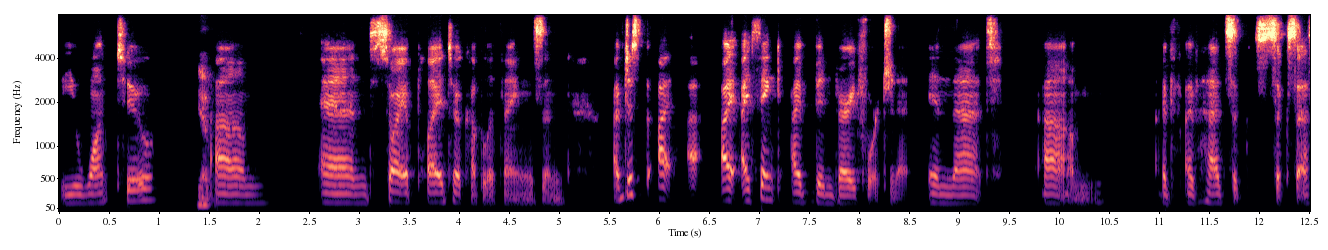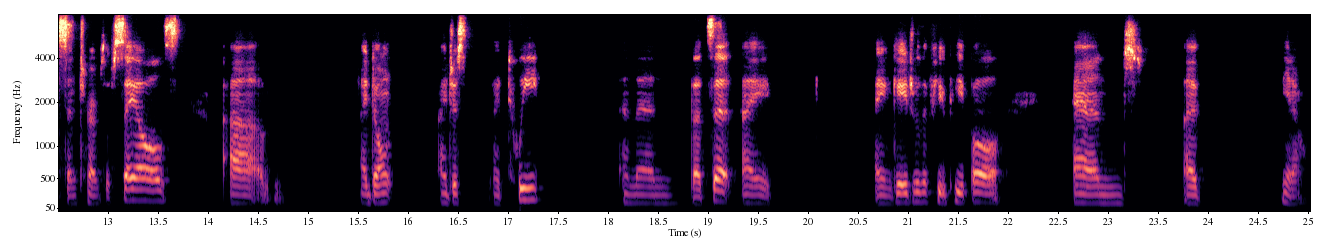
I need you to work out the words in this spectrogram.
you want to. Yep. Um, and so I applied to a couple of things, and I've just I I, I think I've been very fortunate in that um, I've I've had su- success in terms of sales. Um, I don't I just I tweet, and then that's it. I I engage with a few people, and I've you know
